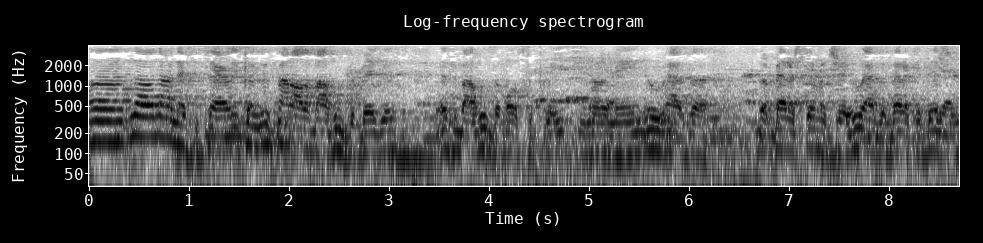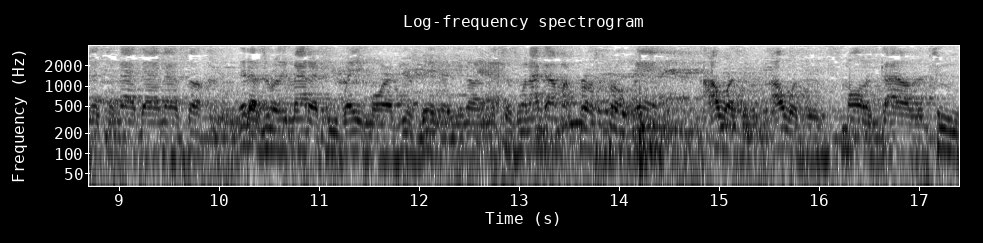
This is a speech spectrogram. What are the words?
Uh, no, not necessarily, because it's not all about who's the biggest. It's about who's the most complete. You know what I mean? Who has the the better symmetry? Who has a better condition? This and that, that, and that. So it doesn't really matter if you weigh more, if you're bigger. You know what I mean? Because when I got my first pro win, I wasn't. I was the smallest guy out of the two,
